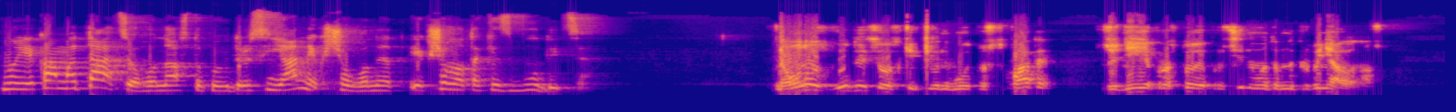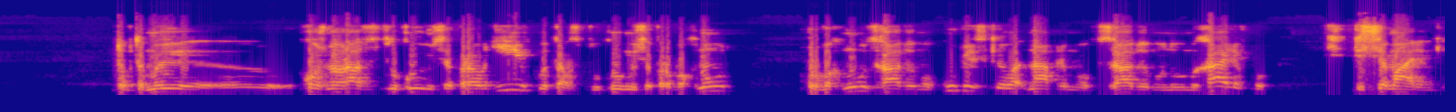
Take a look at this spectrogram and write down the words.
ну яка мета цього наступу від росіян, якщо вони якщо воно таки збудеться? Ну воно збудеться, оскільки вони будуть наступати. З однієї простої причини ми там не припиняли нас. Тобто ми е, кожного разу спілкуємося про Авдіївку, там спілкуємося про Бахмут, про Бахмут, згадуємо Купільський напрямок, згадуємо Нову Михайлівку після Мар'їнки.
